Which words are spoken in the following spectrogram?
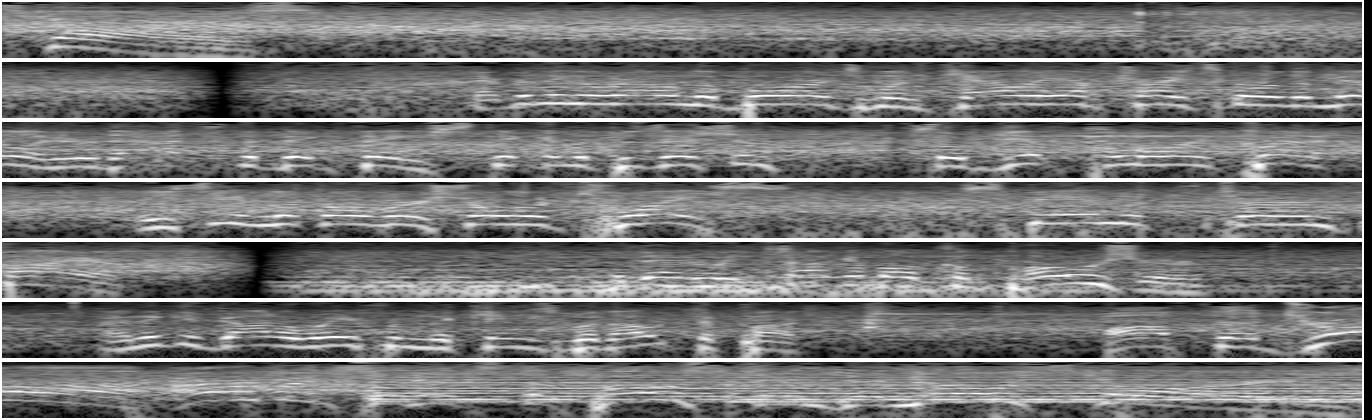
scores. Everything around the boards when Kaliyev tries to go to the middle here, that's the big thing. Stick in the position. So give Killorn credit. You see him look over his shoulder twice. Spin, turn, fire. But then we talk about composure. I think it got away from the Kings without the puck. Off the draw, Arvidsson hits the post and Danault scores.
